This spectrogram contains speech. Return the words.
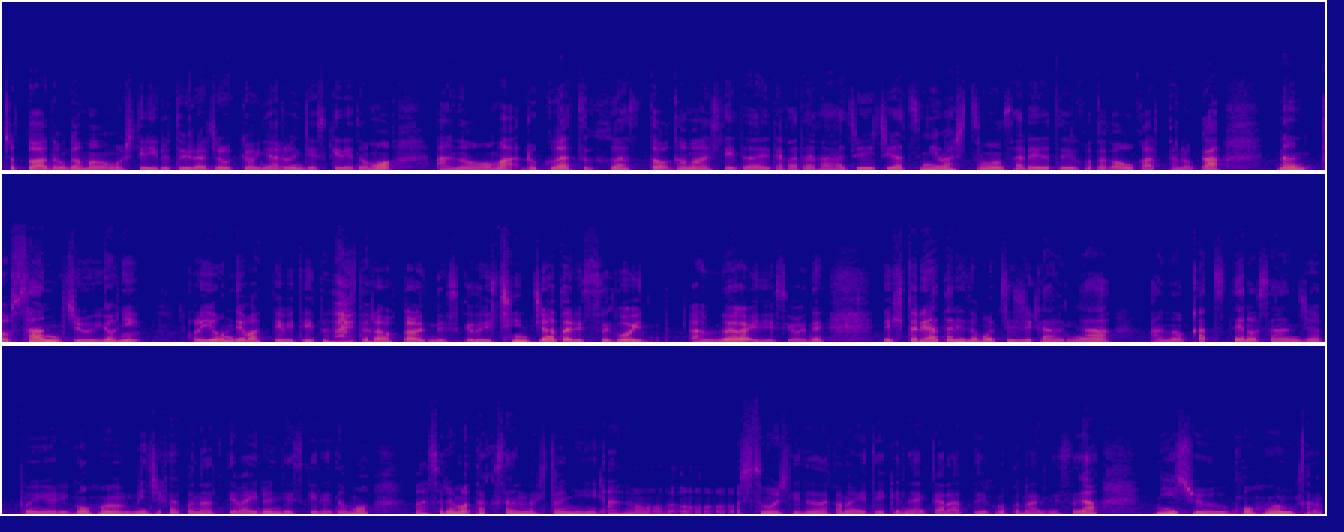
ちょっとあの我慢をしているというような状況にあるんですけれどもあの、まあ、6月9月と我慢していただいた方が11月には質問されるということが多かったのかなんと34人これ読んで割ってみていただいたら分かるんですけど1日あたりすごいあの長いですよね。で1人当たりの持ち時間があのかつての30分より5分短くなってはいるんですけれども、まあ、それもたくさんの人にあの質問していただかないといけないからということなんですが25分間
